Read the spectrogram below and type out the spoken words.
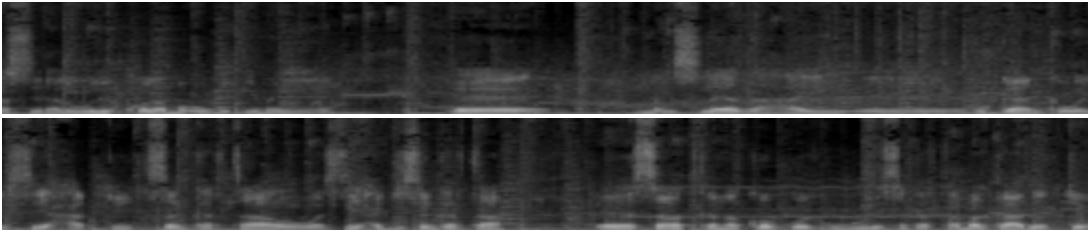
arsenal weli kulamo ugu dhiman yihiin. Ma isleedahay hogaanka way sii xaqiiqsan kartaa oo way sii xajisan kartaa sanadkana koobka way ku guulaysan kartaa. Marka aad eegto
